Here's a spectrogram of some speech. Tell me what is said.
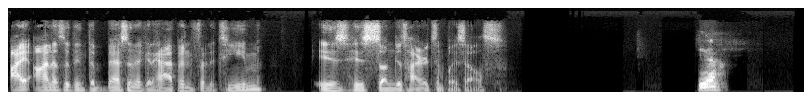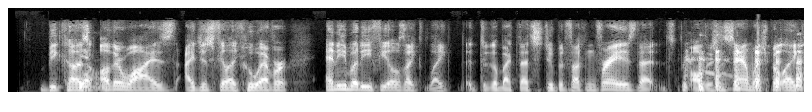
I honestly think the best thing that could happen for the team is his son gets hired someplace else. Yeah, because Yeah. otherwise I just feel like whoever anybody feels like like to go back to that stupid fucking phrase that Alderson sandwich, but like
